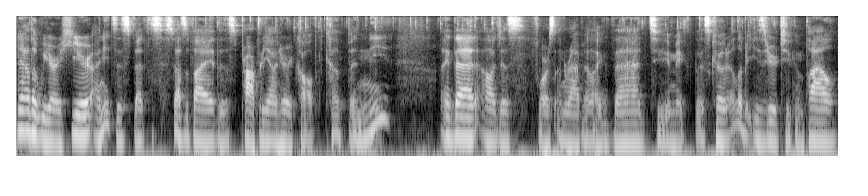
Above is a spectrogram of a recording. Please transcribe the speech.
now that we are here, I need to spe specify this property on here called company. Like that, I'll just force unwrap it like that to make this code a little bit easier to compile.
